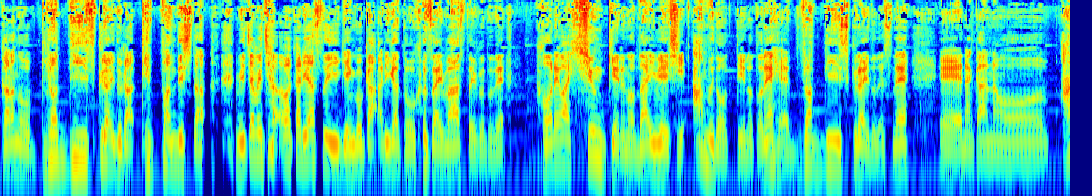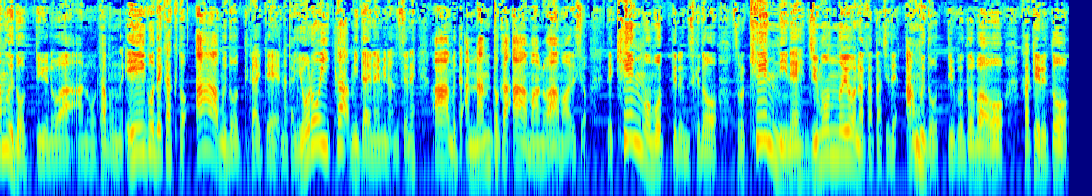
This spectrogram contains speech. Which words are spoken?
からのブラッディースクライドが鉄板でした。めちゃめちゃわかりやすい言語化ありがとうございます。ということで、これはヒュンケルの代名詞、アムドっていうのとね、ブラッディースクライドですね。えー、なんかあのー、アムドっていうのは、あの、多分英語で書くとアームドって書いて、なんか鎧かみたいな意味なんですよね。アームって、あ、なんとかアーマーのアーマーですよ。で、剣を持ってるんですけど、その剣にね、呪文のような形でアムドっていう言葉をかけると、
